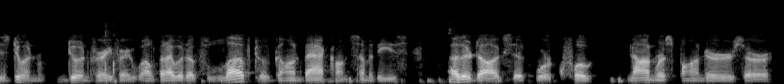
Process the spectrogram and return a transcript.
is doing doing very very well. But I would have loved to have gone back on some of these other dogs that were quote non-responders or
